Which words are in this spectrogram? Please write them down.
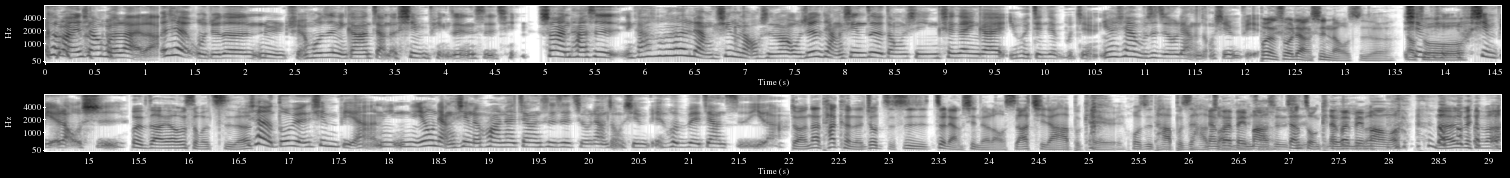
刻板印象回来了。而且我觉得女权，或是你刚刚讲的性平这件事情，虽然他是你刚刚说他是两性老师吗？我觉得两性这个东西现在应该也会渐渐不见，因为现在不是只有两种性别，不能说两性老师了，性别性别老师，我也不知道要用什么词啊。现在有多元性别啊，你你用两性的话，那这样是不是只有两种性别？会不会这样质疑啦？对啊，那他可能就只是这两性的老师，他其他他不 care，或是他不是他专业，难怪被骂是不是？这样总可以难怪被骂吗？难怪被骂。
